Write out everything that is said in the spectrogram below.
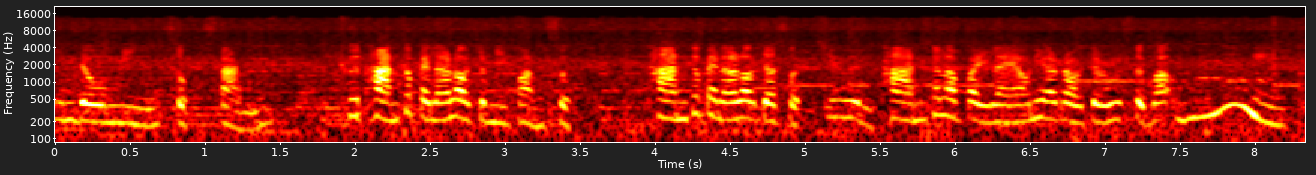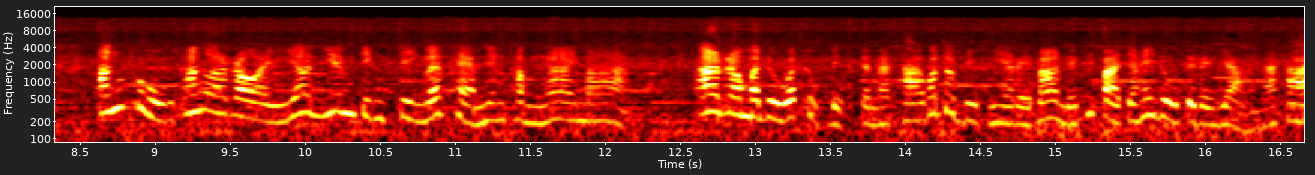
อินโดมีสุขสันต์คือทานเข้าไปแล้วเราจะมีความสุข ทานเข้าไปแล้วเราจะสดชื่น ทานเข้าไปแล้วเนี่ยเราจะรู้สึกว่า อืมทั้งถูกทั้งอร่อยยอดเยี่ยมจริง ๆ และแถมยังทำง่ายมากอะเรามาดูวัตถุดิบกันนะคะ วัตถุดิบมีอะไรบ้างเดี๋ยวพี่ปาจะให้ดูตัวอย่างนะคะ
